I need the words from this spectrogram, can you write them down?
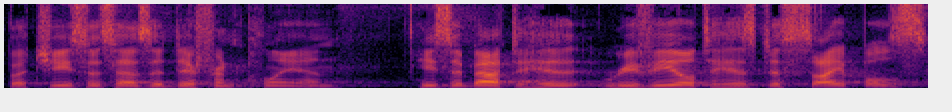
But Jesus has a different plan. He's about to his, reveal to his disciples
